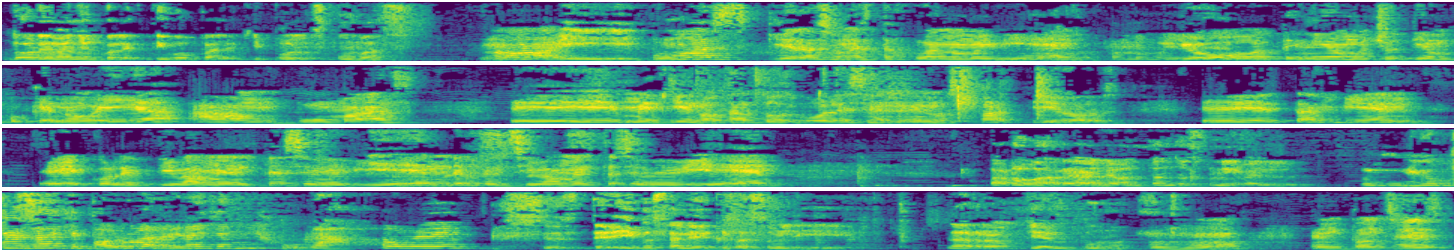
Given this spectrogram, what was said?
doble baño colectivo para el equipo de los Pumas. No, y, Pumas, quieras o no, está jugando muy bien. Yo tenía mucho tiempo que no veía a un Pumas eh, metiendo tantos goles en los partidos. Eh, también eh, colectivamente se ve bien, defensivamente se ve bien. Pablo Barrera levantando su nivel. Yo pensaba que Pablo Barrera ya ni jugaba, güey. Pues, te digo, salió de Cruz Azul y la rompió en Pumas. Entonces,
